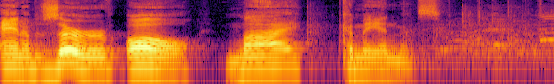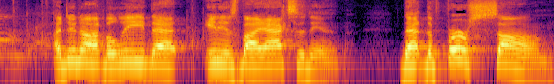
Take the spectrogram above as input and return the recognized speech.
and observe all my commandments. I do not believe that it is by accident that the first psalm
